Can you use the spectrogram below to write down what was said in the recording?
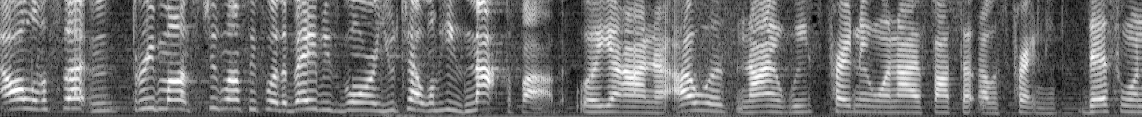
all of a sudden, three months, two months before the baby's born, you tell him he's not the father? Well, Your Honor, I was nine weeks pregnant when I found out I was pregnant. That's when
